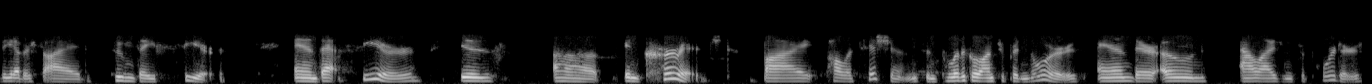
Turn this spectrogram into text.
the other side whom they fear. And that fear is uh, encouraged by politicians and political entrepreneurs and their own allies and supporters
